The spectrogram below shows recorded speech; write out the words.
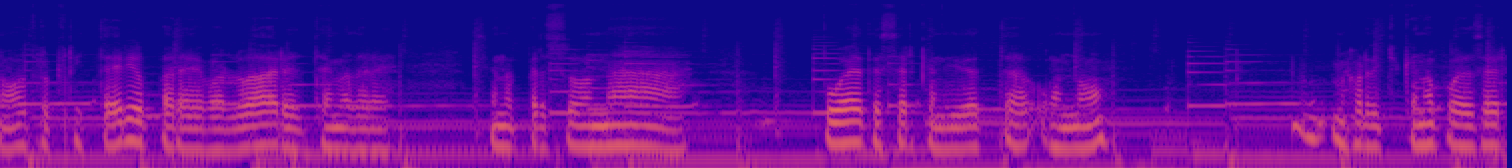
Otro criterio para evaluar el tema de si una persona puede ser candidata o no, mejor dicho, que no puede ser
